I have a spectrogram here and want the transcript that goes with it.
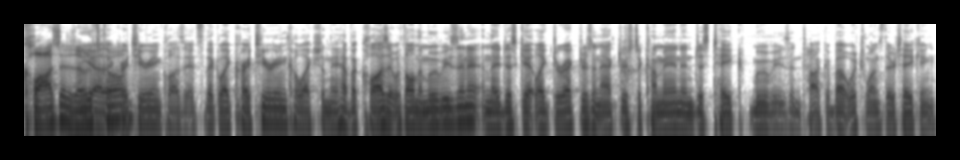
closet is that what yeah, it's the called? Criterion closet. It's the like Criterion collection. They have a closet with all the movies in it, and they just get like directors and actors to come in and just take movies and talk about which ones they're taking.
